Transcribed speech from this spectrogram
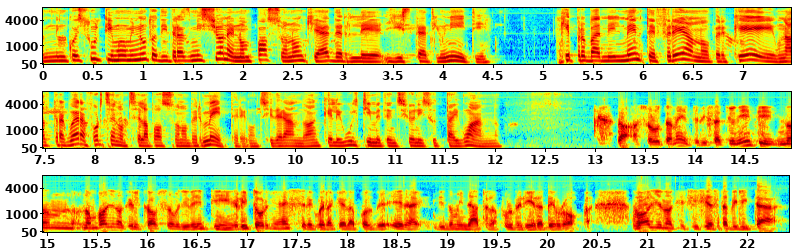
in quest'ultimo minuto di trasmissione non posso non chiederle gli Stati Uniti che probabilmente frenano perché un'altra guerra forse non se la possono permettere, considerando anche le ultime tensioni su Taiwan. No, assolutamente. Gli Stati Uniti non, non, vogliono che il Kosovo diventi, ritorni a essere quella che polver- era denominata la polveriera d'Europa. Vogliono che ci sia stabilità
